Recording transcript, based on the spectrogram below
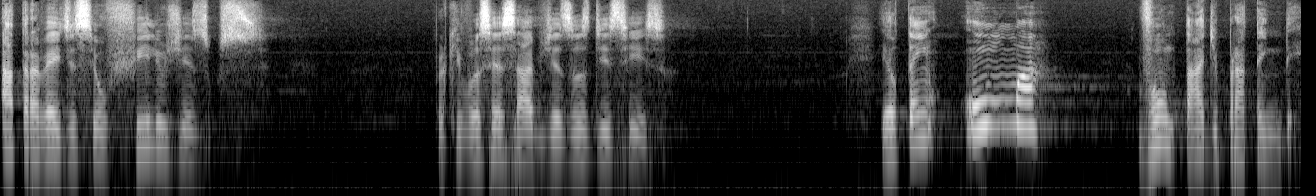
através de seu filho Jesus. Porque você sabe, Jesus disse isso. Eu tenho uma vontade para atender.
